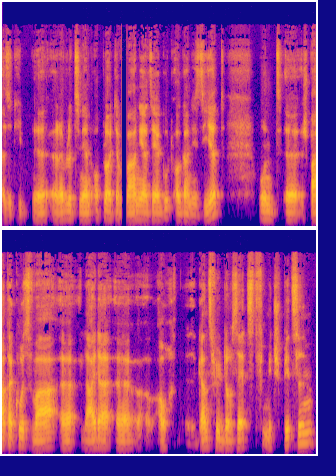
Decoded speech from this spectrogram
also die äh, revolutionären Obleute waren ja sehr gut organisiert und äh, Spartacus war äh, leider äh, auch ganz viel durchsetzt mit Spitzeln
